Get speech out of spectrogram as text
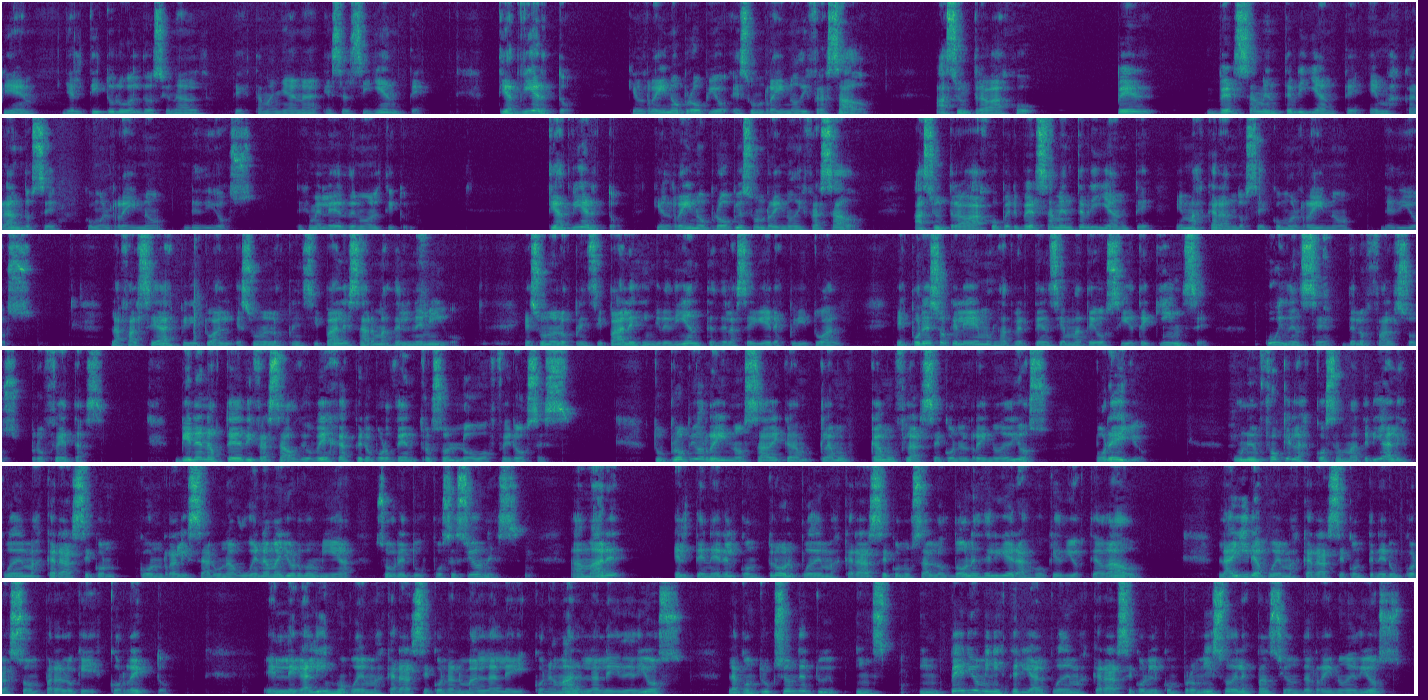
Bien, y el título del devocional de esta mañana es el siguiente. Te advierto que el reino propio es un reino disfrazado. Hace un trabajo perversamente brillante enmascarándose como el reino de Dios. Déjeme leer de nuevo el título. Te advierto que el reino propio es un reino disfrazado. Hace un trabajo perversamente brillante enmascarándose como el reino de Dios. La falsedad espiritual es uno de los principales armas del enemigo. Es uno de los principales ingredientes de la ceguera espiritual. Es por eso que leemos la advertencia en Mateo 7:15. Cuídense de los falsos profetas. Vienen a ustedes disfrazados de ovejas, pero por dentro son lobos feroces. Tu propio reino sabe camuflarse con el reino de Dios. Por ello, un enfoque en las cosas materiales puede enmascararse con con realizar una buena mayordomía sobre tus posesiones. Amar el tener el control puede enmascararse con usar los dones de liderazgo que Dios te ha dado. La ira puede enmascararse con tener un corazón para lo que es correcto. El legalismo puede enmascararse con, amar la ley, con amar la ley de Dios. La construcción de tu imperio ministerial puede enmascararse con el compromiso de la expansión del reino de Dios.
